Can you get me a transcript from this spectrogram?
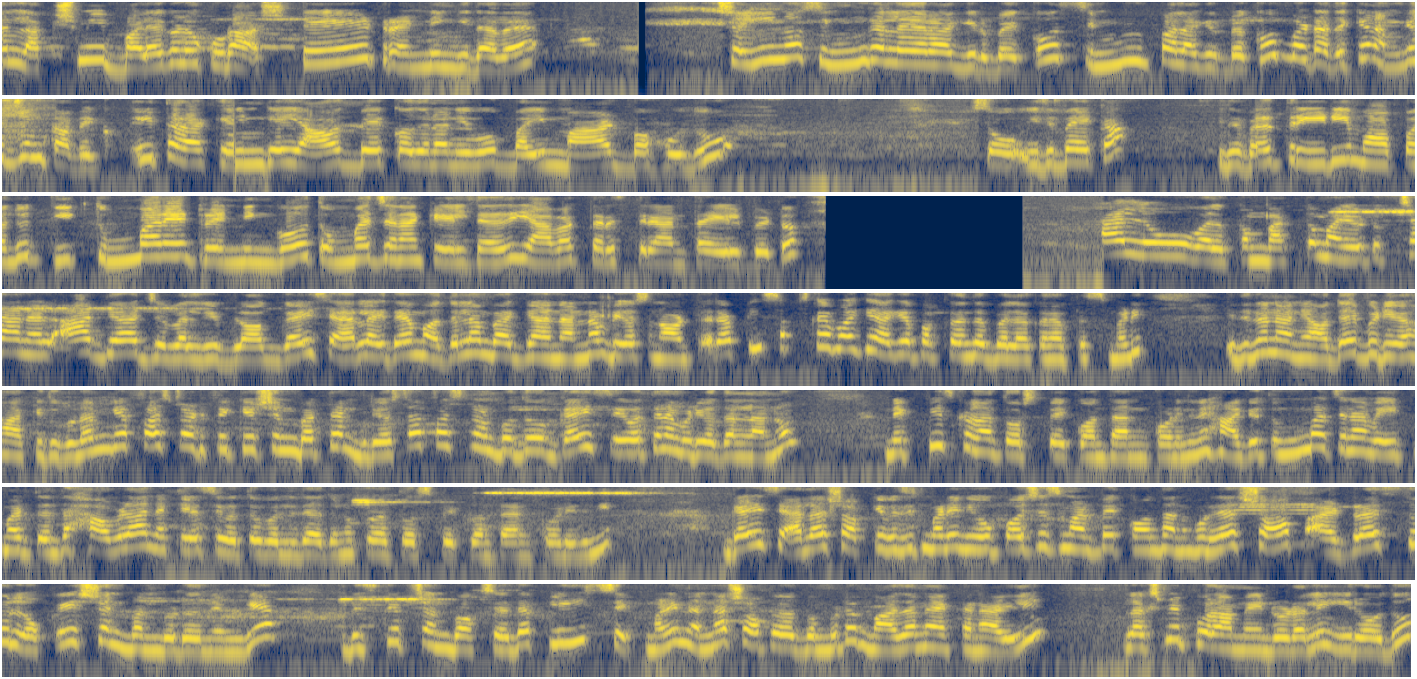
ಲಕ್ಷ್ಮಿ ಬಳೆಗಳು ಕೂಡ ಅಷ್ಟೇ ಟ್ರೆಂಡಿಂಗ್ ಇದಾವೆ. ಚೈನು ಸಿಂಗಲ್ ಲೇಯರ್ ಆಗಿರ್ಬೇಕು ಸಿಂಪಲ್ ಆಗಿರ್ಬೇಕು ಬಟ್ ಅದಕ್ಕೆ ನಮ್ಗೆ ಜುಮ್ಕಾ ಬೇಕು. ಈ ತರ ನಿಮ್ಗೆ ಯಾವ್ದು ಬೇಕು ಅದನ್ನ ನೀವು ಬೈ ಮಾಡಬಹುದು. ಸೊ ಇದು ಬೇಕಾ? ಇದು ತ್ರೀ ಡಿ ಮಾಪ್ ಅಂದ್ರೆ ತುಂಬಾನೇ ಟ್ರೆಂಡಿಂಗು ತುಂಬಾ ಜನ ಕೇಳ್ತಾ ಇದ್ರೆ, ಯಾವಾಗ ತರಿಸ್ತೀರಾ ಅಂತ ಹೇಳ್ಬಿಟ್ಟು. Hello welcome back to my YouTube channel Aadya jewellery blog guys ಯಾರೆಲ್ಲ ಇದೆ, ಮೊದಲನೇ ಬಗ್ಗೆ ನನ್ನ ವಿಡಿಯೋಸ್ ನೋಡ್ತಾರೆ ಪ್ಲೀಸ್ ಸಬ್ಸ್ಕ್ರೈಬ್ ಆಗಿ ಹಾಗೆ ಪಕ್ಕದ ಬೆಲ್ಲಕನ್ನ ಪ್ರೆಸ್ ಮಾಡಿ. ಇದನ್ನ ನಾನು ಯಾವುದೇ ವಿಡಿಯೋ ಹಾಕಿದ್ರು ಕೂಡ ನಮಗೆ ಫಸ್ಟ್ ನೋಟಿಫಿಕೇಶನ್ ಬರುತ್ತೆ ವಿಡಿಯೋಸ್ನ ಫಸ್ಟ್ ನೋಡ್ಬೋದು. ಗೈಸ್ ಇವತ್ತಿನ ವಿಡಿಯೋದಲ್ಲಿ ನಾನು ನೆಕ್ ಪೀಸ್ಗಳನ್ನ ತೋರಿಸ್ಬೇಕು ಅಂತ ಅನ್ಕೊಂಡಿದ್ದೀನಿ. ಹಾಗೆ ತುಂಬಾ ಜನ ವೆಯ್ಟ್ ಮಾಡ್ತಿದ್ದಂತ ಹವಳ ನೆಕ್ಲೆಸ್ ಇವತ್ತು ಬಂದಿದೆ, ಅದನ್ನು ಕೂಡ ತೋರಿಸ್ಬೇಕು ಅಂತ ಅನ್ಕೊಂಡಿದ್ದೀನಿ. ಗೈಸ್ ಎಲ್ಲ ಶಾಪ್ಗೆ ವಿಸಿಟ್ ಮಾಡಿ ನೀವು ಪರ್ಚೇಸ್ ಮಾಡಬೇಕು ಅಂತ ಅನ್ಕೊಂಡಿದ್ರೆ ಶಾಪ್ ಅಡ್ರೆಸ್ ಲೊಕೇಶನ್ ಬಂದ್ಬಿಡು ನಿಮಗೆ. ಡಿಸ್ಕ್ರಿಪ್ಷನ್ ಬಾಕ್ಸ್ ಇದೆ. ಪ್ಲೀಸ್ ಚೆಕ್ ಮಾಡಿ. ನನ್ನ ಶಾಪ್ ಬಂದ್ಬಿಟ್ಟು, ಮಾದನಾಯಕನಹಳ್ಳಿ, ಲಕ್ಷ್ಮೀಪುರ ಮೇನ್ ರೋಡಲ್ಲಿ ಇರೋದು.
